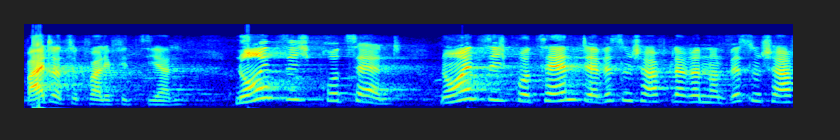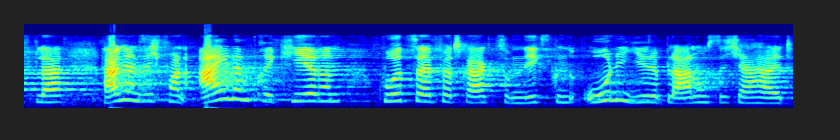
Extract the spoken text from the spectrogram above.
weiterzuqualifizieren. 90 90 der Wissenschaftlerinnen und Wissenschaftler hangeln sich von einem prekären Kurzzeitvertrag zum nächsten, ohne jede Planungssicherheit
